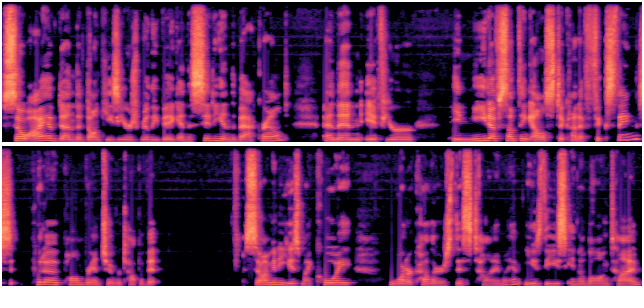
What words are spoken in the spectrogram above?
So I have done the donkey's ears really big and the city in the background. And then if you're in need of something else to kind of fix things, put a palm branch over top of it. So I'm going to use my Koi watercolors this time. I haven't used these in a long time.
